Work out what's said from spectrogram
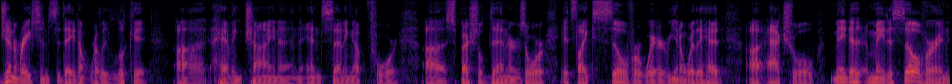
generations today don't really look at uh, having China and, and setting up for uh, special dinners, or it's like silverware. You know, where they had uh, actual made a, made of silver, and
